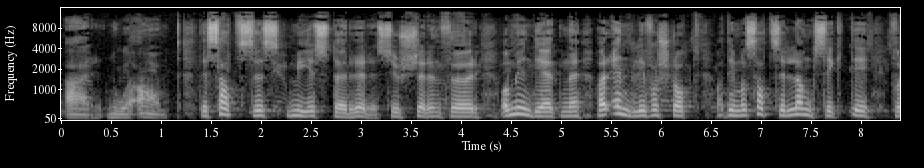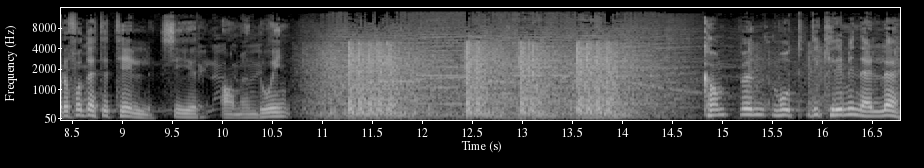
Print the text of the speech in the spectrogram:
er noe annet. Det satses mye større ressurser enn før, og myndighetene har endelig forstått at de må satse langsiktig for å få dette til, sier Amendouin. Kampen mot de kriminelle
